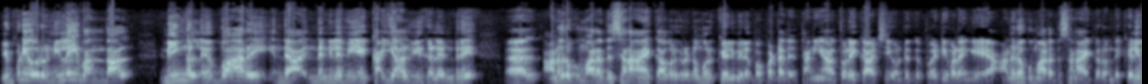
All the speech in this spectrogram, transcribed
இப்படி ஒரு நிலை வந்தால் நீங்கள் எவ்வாறு இந்த இந்த நிலைமையை கையாள்வீர்கள் என்று அனுரகுமார திசநாயக்க அவர்களிடம் ஒரு கேள்வி எழுப்பப்பட்டது. தனியார் தொலைக்காட்சி ஒன்றுக்கு பேட்டி வழங்கிய அனுரகுமார திசநாயக்கர் இந்த கேள்வி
